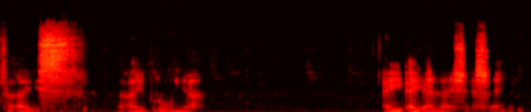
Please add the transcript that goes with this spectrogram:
sa eyes, eyebrow niya. Ay, ay eyelashes, I mean.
